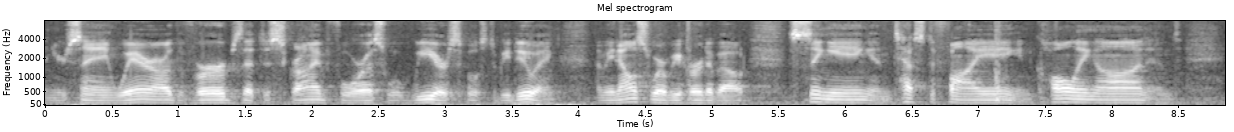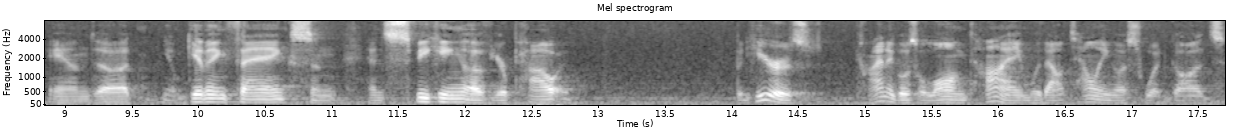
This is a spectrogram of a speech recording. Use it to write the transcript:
and you're saying, where are the verbs that describe for us what we are supposed to be doing? I mean, elsewhere we heard about singing and testifying and calling on and, and uh, you know, giving thanks and, and speaking of your power. But here it kind of goes a long time without telling us what God's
